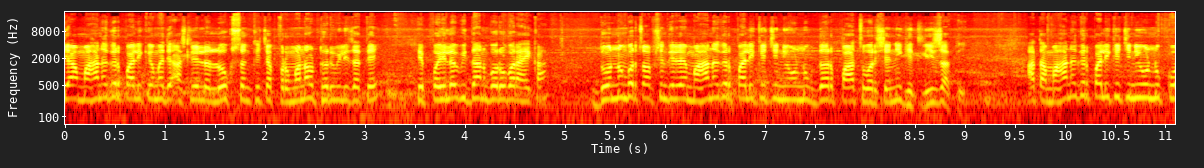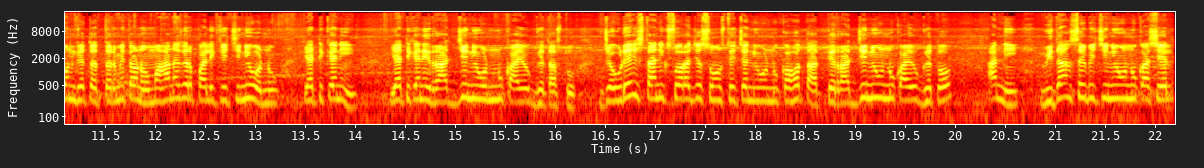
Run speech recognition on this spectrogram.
त्या महानगरपालिकेमध्ये असलेल्या लोकसंख्येच्या प्रमाणावर ठरविली जाते. हे पहिलं विधान बरोबर आहे का? दोन नंबरचं ऑप्शन दिलेलं आहे. महानगरपालिकेची निवडणूक दर पाच वर्षांनी घेतली जाते. आता महानगरपालिकेची निवडणूक कोण घेतं? तर मित्रांनो महानगरपालिकेची निवडणूक या ठिकाणी या ठिकाणी राज्य निवडणूक आयोग घेत असतो. जेवढेही स्थानिक स्वराज्य संस्थेच्या निवडणुका होतात ते राज्य निवडणूक आयोग घेतो. आणि विधानसभेची निवडणूक असेल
